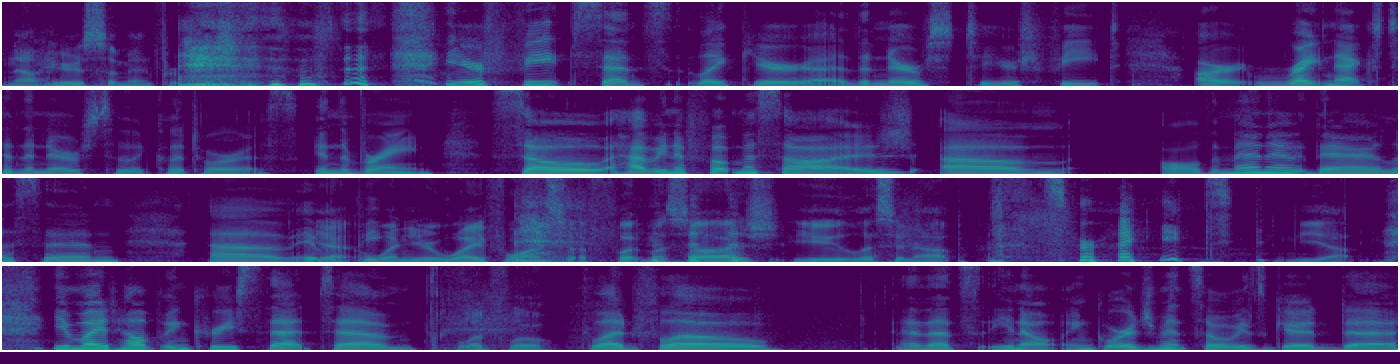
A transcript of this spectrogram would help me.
now, here's some information. your feet sense like your uh, the nerves to your feet are right next to the nerves to the clitoris in the brain. So having a foot massage, um, all the men out there, listen. Um, it yeah, would be when your wife wants a foot massage, you listen up. that's right. Yeah, You might help increase that um, blood flow. blood flow and that's you know engorgement's always good uh,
